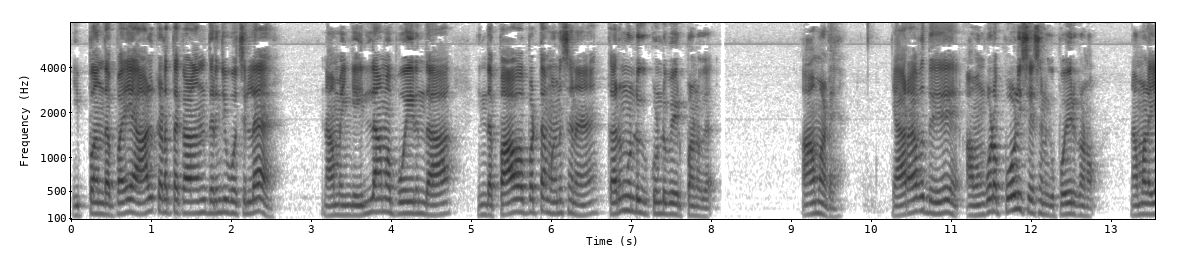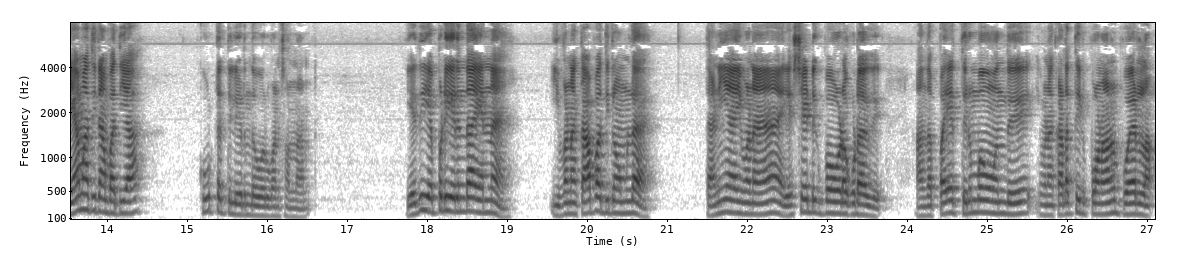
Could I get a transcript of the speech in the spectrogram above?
இப்போ அந்த பைய ஆள் கடத்த காலம்னு தெரிஞ்சு போச்சுல்ல? நாம் இங்கே இல்லாமல் போயிருந்தா இந்த பாவப்பட்ட மனுஷனை கருங்குண்டுக்கு கொண்டு போயிருப்பானுங்க. ஆமாடே. யாராவது அவன் கூட போலீஸ் ஸ்டேஷனுக்கு போயிருக்கணும். நம்மளை ஏமாத்திட்டான் பாத்தியா? கூட்டத்தில் இருந்த ஒருவன் சொன்னான். எது எப்படி இருந்தா என்ன? இவனை காப்பாத்திட்டோம்ல. தனியாக இவனை எஸ்டேட்டுக்கு போக விடக்கூடாது. அந்த பையன் திரும்பவும் வந்து இவனை கடத்திட்டு போனாலும் போயிடலாம்.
